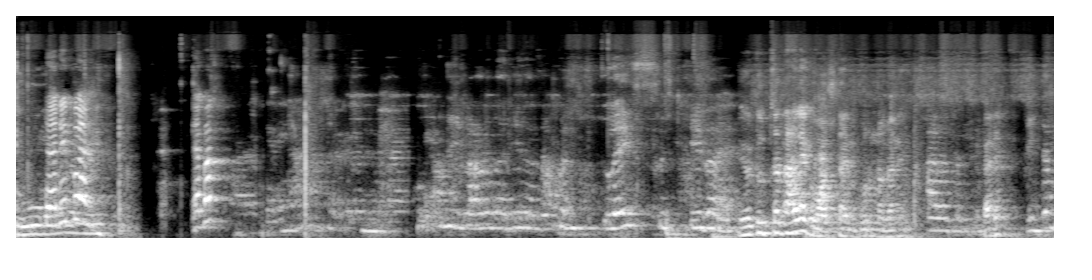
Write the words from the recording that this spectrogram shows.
तू तरी पण. त्या बघ. आणि हे युट्यूबचा झालं का वॉच टाइम पूर्ण का नाही? एकदम.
